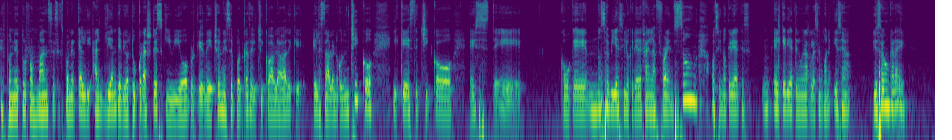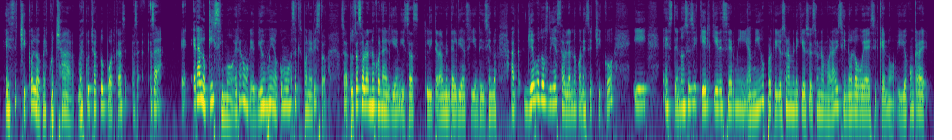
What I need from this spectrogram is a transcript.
exponer tus romances, exponer que al, día anterior tu crush te escribió, porque de hecho en ese podcast el chico hablaba de que él estaba hablando con un chico y que este chico, este, como que no sabía si lo quería dejar en la friend zone o si no quería que él quería tener una relación con él. Y o sea, yo estaba con cara de, ese chico lo va a escuchar, va a escuchar tu podcast, o sea, o sea era loquísimo, era como que, Dios mío, ¿cómo vas a exponer esto? O sea, tú estás hablando con alguien y estás literalmente al día siguiente diciendo, llevo dos días hablando con ese chico y este, no sé si él quiere ser mi amigo porque yo solamente quiero ser su enamorado y si no, lo voy a decir que no. Y yo con cara de,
